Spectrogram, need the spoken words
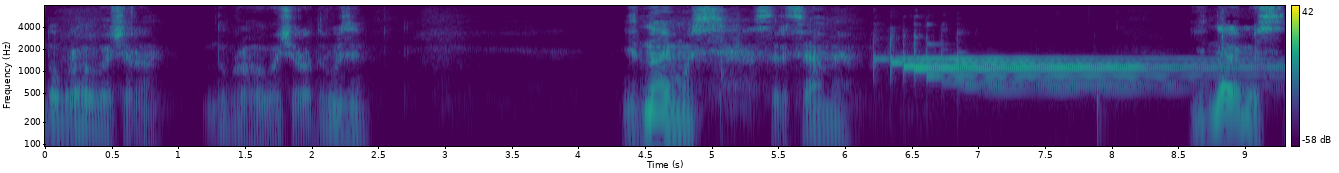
Доброго вечора. Доброго вечора, друзі. Єднаємось серцями. Єднаємось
